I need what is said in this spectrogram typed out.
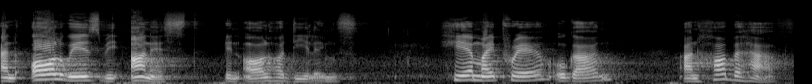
and always be honest in all her dealings. Hear my prayer, O God, on her behalf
